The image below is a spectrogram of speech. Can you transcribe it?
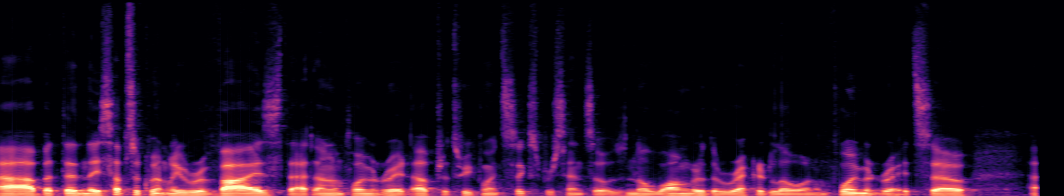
Uh, but then they subsequently revised that unemployment rate up to 3.6%, so it was no longer the record low unemployment rate. So uh,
